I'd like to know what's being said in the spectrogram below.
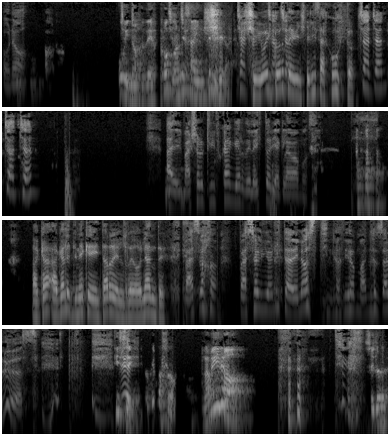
¿O no? Uy, nos dejó con esa intriga. Llegó el corte de Villeliza justo. Chan, chan, chan, chan. Al mayor cliffhanger de la historia clavamos. Acá, acá le tenés que editar el redoblante. Pasó, pasó el guionista de Lost y nos dio, mandó saludos. ¿Qué es esto? ¿Qué pasó? ¡Ramiro! Se lo,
